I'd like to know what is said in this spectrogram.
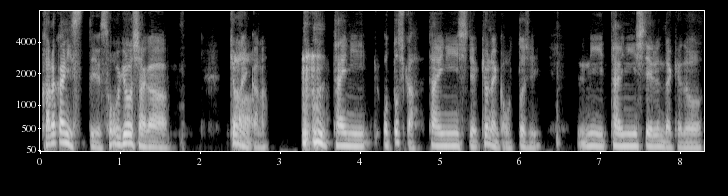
カラカニスっていう創業者が、去年かな、退任、おっとしか退任して、去年かおっとしに退任してるんだけど、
